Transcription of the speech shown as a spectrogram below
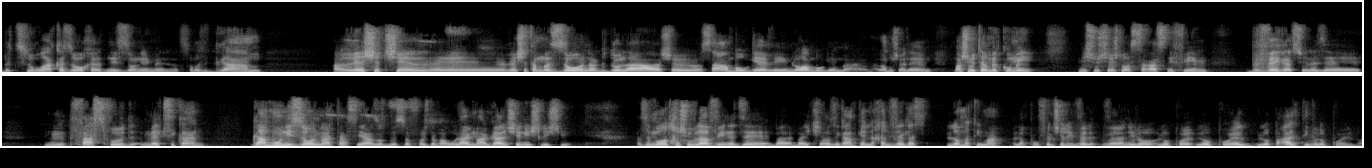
בצורה כזו או אחרת ניזונים ממנה. זאת אומרת גם הרשת של, אה, רשת המזון הגדולה שעושה המבורגרים, לא המבורגרים, לא משנה, משהו יותר מקומי, מישהו שיש לו עשרה סניפים בווגאס של איזה fast food מקסיקן, גם הוא ניזון מהתעשייה הזאת בסופו של דבר, אולי מעגל שני שלישי. אז זה מאוד חשוב להבין את זה בהקשר הזה גם כן, לכן וגאס לא מתאימה לפרופיל שלי ואני לא, לא, פועל, לא, פועל, לא פעלתי ולא פועל בה.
